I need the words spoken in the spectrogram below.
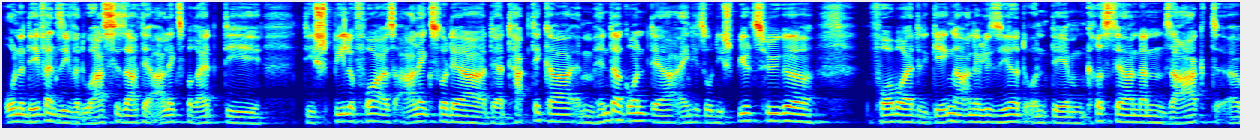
ohne, Defensive. Du hast gesagt, der Alex bereitet die, die Spiele vor als Alex so der, der Taktiker im Hintergrund, der eigentlich so die Spielzüge vorbereitet, die Gegner analysiert und dem Christian dann sagt, äh,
